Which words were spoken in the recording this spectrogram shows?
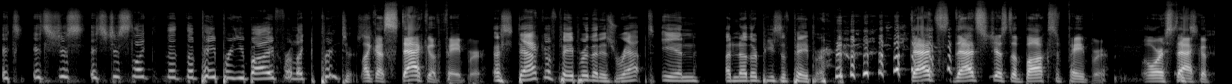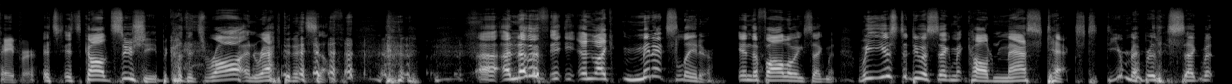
it's it's just it's just like the, the paper you buy for like printers, Like a stack of paper. a stack of paper that is wrapped in another piece of paper. That's that's just a box of paper or a stack of paper. It's it's called sushi because it's raw and wrapped in itself. uh, another th- and like minutes later in the following segment, we used to do a segment called mass text. Do you remember this segment?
